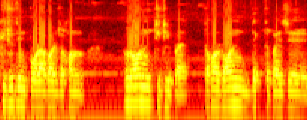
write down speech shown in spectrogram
কিছুদিন পর আবার যখন রন চিঠি পায়, তখন রন দেখতে পায় যে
